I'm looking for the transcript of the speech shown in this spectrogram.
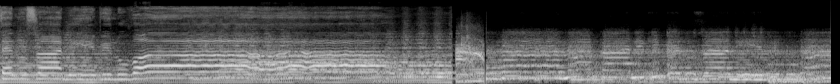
తెలుసా నీ విలువా? తెలుసా నీ విలువా?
